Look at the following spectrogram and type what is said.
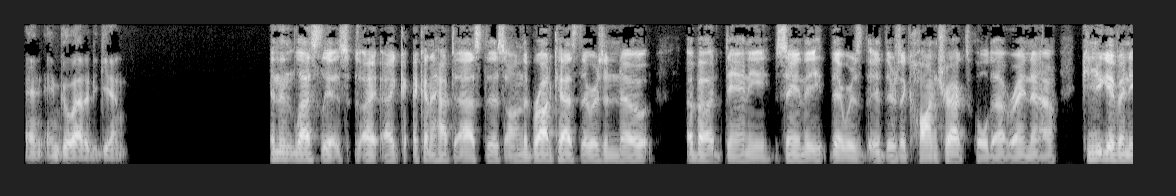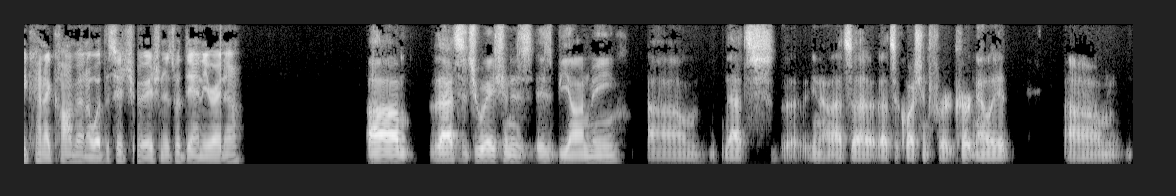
and and go at it again. And then lastly, I I, I kind of have to ask this on the broadcast. There was a note about Danny saying that there was there's a contract holdout right now. Can you give any kind of comment on what the situation is with Danny right now? Um, that situation is is beyond me. Um, that's uh, you know that's a that's a question for Kurt and Elliot. Um,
